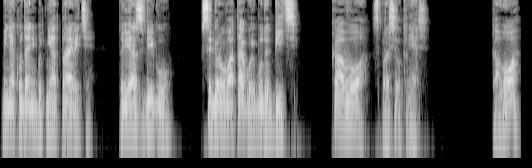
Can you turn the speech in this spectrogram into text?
меня куда-нибудь не отправите, то я сбегу, соберу ватагу и буду бить. Кого? спросил князь. Кого?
